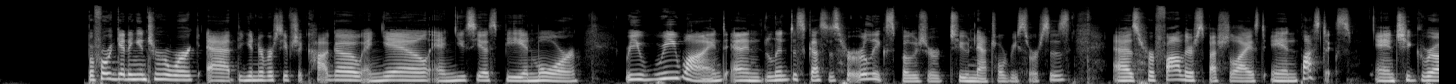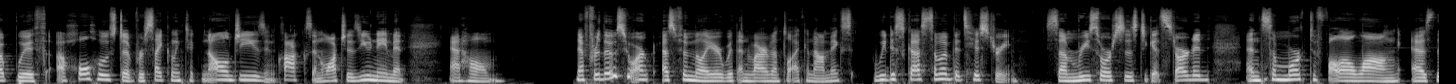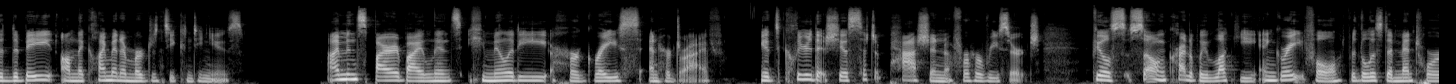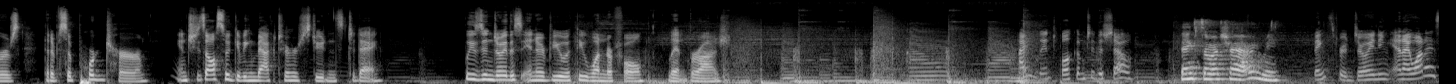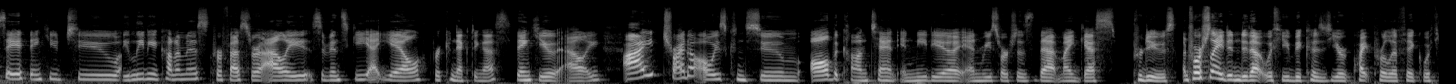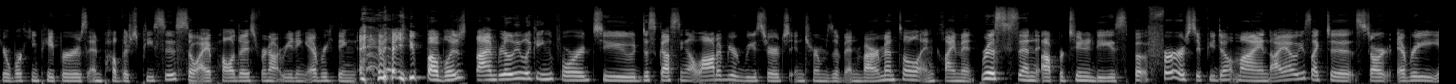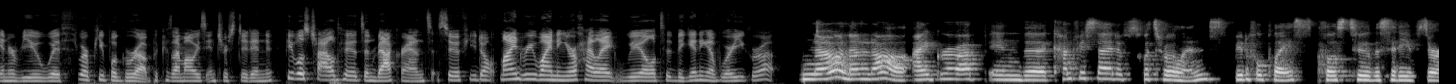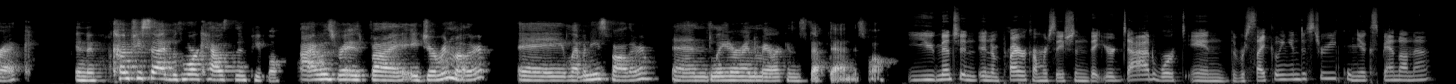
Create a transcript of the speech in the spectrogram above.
Before getting into her work at the University of Chicago and Yale and UCSB and more, we rewind and Lint discusses her early exposure to natural resources as her father specialized in plastics. And she grew up with a whole host of recycling technologies and clocks and watches, you name it, at home. Now, for those who aren't as familiar with environmental economics, we discuss some of its history, some resources to get started, and some work to follow along as the debate on the climate emergency continues. I'm inspired by Lint's humility, her grace, and her drive. It's clear that she has such a passion for her research, feels so incredibly lucky and grateful for the list of mentors that have supported her, and she's also giving back to her students today. Please enjoy this interview with the wonderful Lint Barrage. Hi, Lint. Welcome to the show. Thanks so much for having me. Thanks for joining. And I want to say thank you to the leading economist, Professor Aleh Tsyvinski at Yale, for connecting us. Thank you, Aleh. I try to always consume all the content in media and resources that my guests produce. Unfortunately, I didn't do that with you because you're quite prolific with your working papers and published pieces. So I apologize for not reading everything that you've published. I'm really looking forward to discussing a lot of your research in terms of environmental and climate risks and opportunities. But first, if you don't mind, I always like to start every interview with where people grew up because I'm always interested in people's childhoods and backgrounds. So if you don't mind rewinding your highlight reel to the beginning of where you grew up. No, not at all. I grew up in the countryside of Switzerland, beautiful place close to the city of Zurich, in a countryside with more cows than people. I was raised by a German mother, a Lebanese father, and later an American stepdad as well. You mentioned in a prior conversation that your dad worked in the recycling industry. Can you expand on that?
